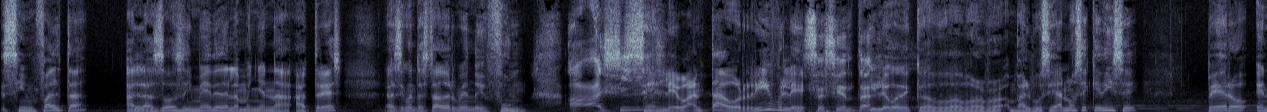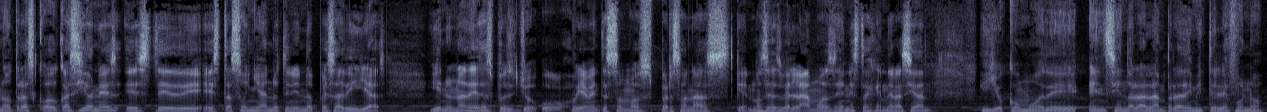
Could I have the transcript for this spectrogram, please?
sin falta, a las dos y media de la mañana a tres, hace cuenta estaba durmiendo y ¡fum! ¡Ay, sí! Se levanta horrible. Se sienta. Y luego de que balbucea, no sé qué dice, pero en otras ocasiones este está soñando, teniendo pesadillas. Y en una de esas, pues yo, obviamente somos personas que nos desvelamos en esta generación. Y yo como de enciendo la lámpara de mi teléfono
